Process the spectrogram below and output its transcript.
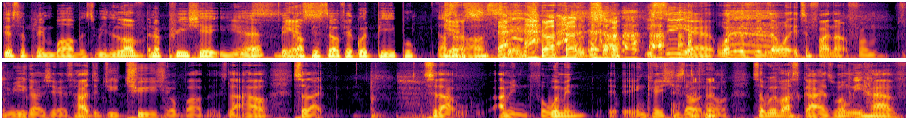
disciplined barbers. We love and appreciate you. Yes. Yeah, big Yes. up yourself. You're good people. That's Yes. what I'll say. Good shout. You see, yeah, one of the things I wanted to find out from from you guys, yeah, is how did you choose your barbers? Like how so like so that I mean for women, in case you don't different. know. So with us guys, when we have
